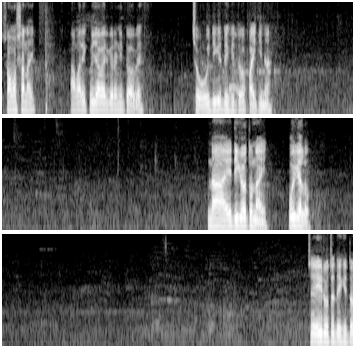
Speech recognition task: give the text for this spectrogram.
সমস্যা নাই। আমারই খুঁজা বের করে নিতে হবে। আচ্ছা ওইদিকে দেখি তো, পাই কিনা। না, এদিকেও তো নাই। কই গেল? আচ্ছা এই রোতে দেখি তো।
